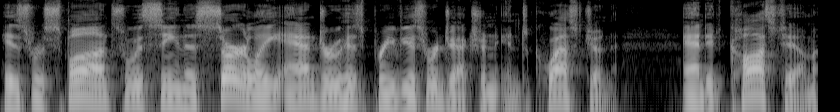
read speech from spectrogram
His response was seen as surly and drew his previous rejection into question. And it cost him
